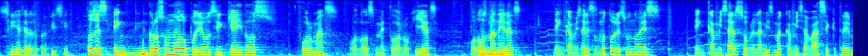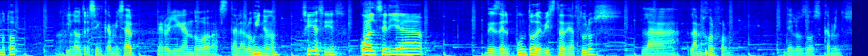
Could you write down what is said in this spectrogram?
Sí, hacia la superficie. Entonces, en grosso modo, podríamos decir que hay dos formas o dos metodologías o dos maneras de encamisar estos motores. Uno es encamisar sobre la misma camisa base que trae el motor y la otra es encamisar pero llegando hasta el aluminio, ¿no? Sí, así es. ¿Cuál sería, desde el punto de vista de Arturos, la, la mejor forma de los dos caminos?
